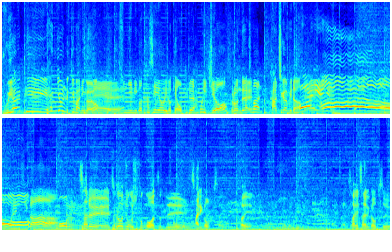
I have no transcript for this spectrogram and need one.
VIP 행렬 느낌 아닌가요? 네, 수님 이거 타세요 이렇게 어필을 하고 있죠. 그런데 하지만 같이 갑니다. 어이 어, 오렌지가 차를 태워주고 싶은 것 같은데 자리가 없어요. 차에. 차에 자리가 없어요.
